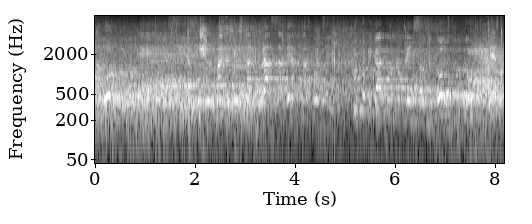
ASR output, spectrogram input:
valor, quer reconhecer isso. Mas a gente está de braços abertos a todos aí. Muito obrigado pela compreensão de todos. No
